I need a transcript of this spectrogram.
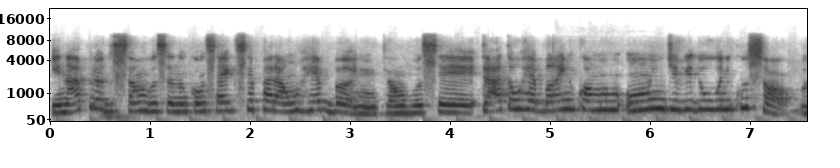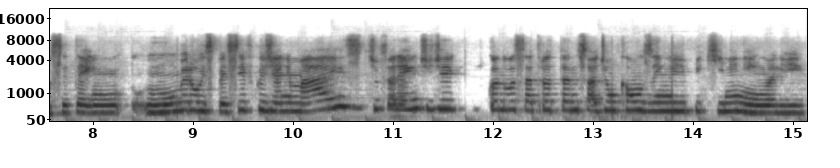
E na produção, você não consegue separar um rebanho. Então, você trata o rebanho como um indivíduo único só. Você tem um número específico de animais diferente de quando você está tratando só de um cãozinho pequenininho ali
